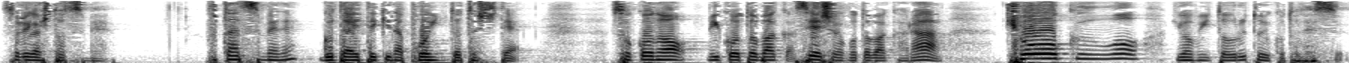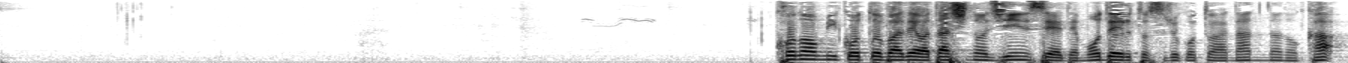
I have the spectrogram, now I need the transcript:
それが一つ目。二つ目ね、具体的なポイントとして、そこの御言葉か、聖書の言葉から、教訓を読み取るということです。この御言葉で私の人生でモデルとすることは何なのか、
